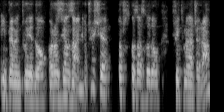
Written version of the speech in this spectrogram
implementuje do rozwiązania. Oczywiście to wszystko za zgodą Fleet Managera.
